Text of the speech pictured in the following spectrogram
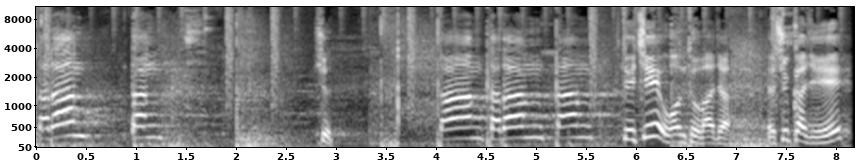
따당, 땅, 슛. 땅, 따당, 땅, switch, one, two, 맞아. 슛까지.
